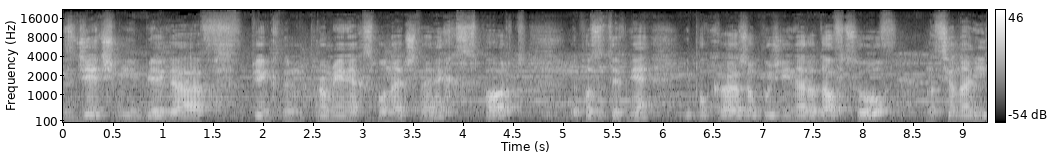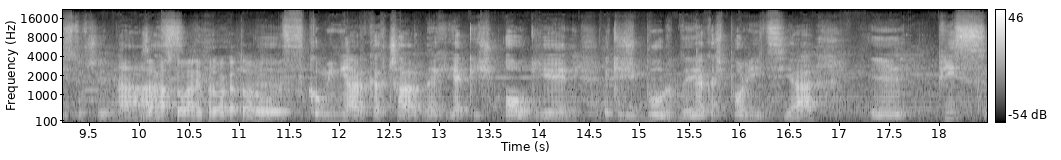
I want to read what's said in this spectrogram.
z dziećmi biega w pięknym promieniach słonecznych, sport y, pozytywnie i pokażą później narodowców, nacjonalistów, czyli nas, Zamaskowanych prowokatorów. y, w kominiarkach czarnych, jakiś ogień, jakieś burdy, jakaś policja. PiS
